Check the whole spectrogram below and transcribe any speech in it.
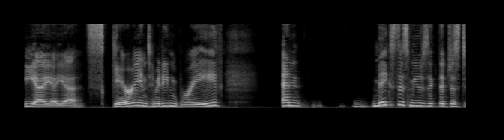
Yeah, yeah, yeah. scary, intimidating, brave, and makes this music that just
